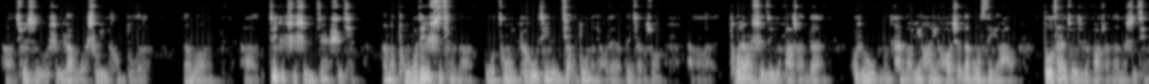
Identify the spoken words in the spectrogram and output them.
啊，确实我是让我受益很多的。那么。啊，这个只是一件事情。那么通过这个事情呢，我从客户经理的角度呢，也和大家分享说，啊，同样是这个发传单，或者我们看到银行也好，小贷公司也好，都在做这个发传单的事情。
